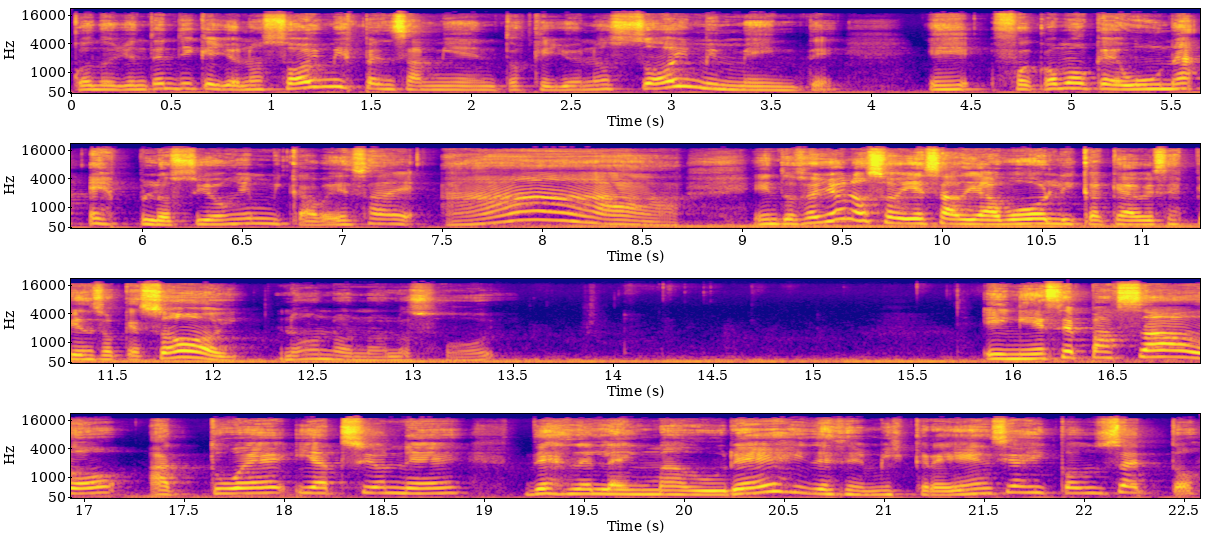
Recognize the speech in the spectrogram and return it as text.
Cuando yo entendí que yo no soy mis pensamientos, que yo no soy mi mente, eh, fue como que una explosión en mi cabeza de, ah, entonces yo no soy esa diabólica que a veces pienso que soy. No, no, no lo soy. En ese pasado actué y accioné desde la inmadurez y desde mis creencias y conceptos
